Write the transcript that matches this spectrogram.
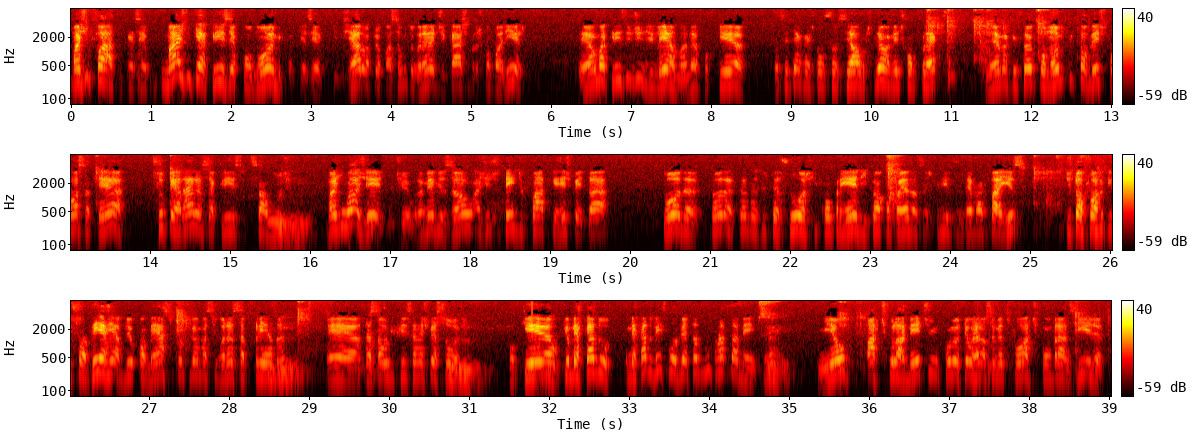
Mas, de fato, quer dizer, mais do que a crise econômica, quer dizer, que gera uma preocupação muito grande de caixa para as companhias, é uma crise de dilema, né? Porque você tem a questão social extremamente complexa, né? uma questão econômica que talvez possa até superar essa crise de saúde. Mas não há jeito, Diego. Na minha visão, a gente tem de fato que respeitar toda, toda, todas as pessoas que compreendem e estão acompanhando essas crises nos demais países, de tal forma que só venha reabrir o comércio quando tiver uma segurança plena é, da saúde física das pessoas. Porque o que o mercado, o mercado vem se movimentando muito rapidamente. Né? E eu, particularmente, como eu tenho um relacionamento forte com Brasília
